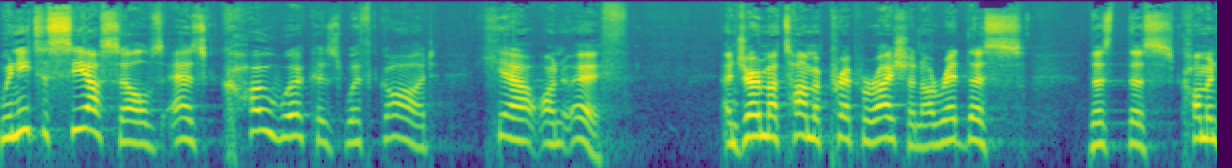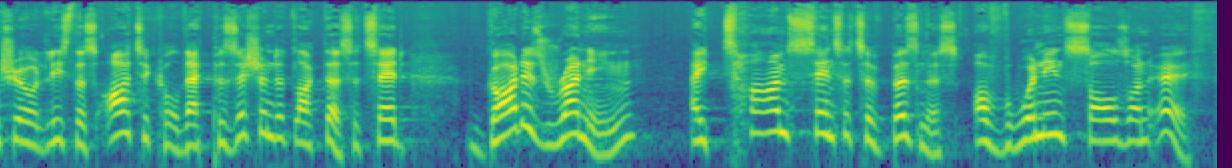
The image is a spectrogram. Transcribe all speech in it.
We need to see ourselves as co workers with God here on earth. And during my time of preparation, I read this, this, this commentary, or at least this article, that positioned it like this it said, God is running a time sensitive business of winning souls on earth.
